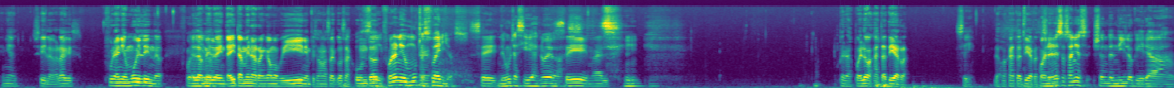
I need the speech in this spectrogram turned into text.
genial. Sí, la verdad que fue un año muy lindo el 2020. Ahí también arrancamos bien, empezamos a hacer cosas juntos. Sí, fue un año de muchos eh, sueños. Sí. De muchas ideas nuevas. Sí, mal. Sí. Pero después lo bajaste a tierra. Sí. Lo bajaste a tierra. Bueno, en esos años yo entendí lo que era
